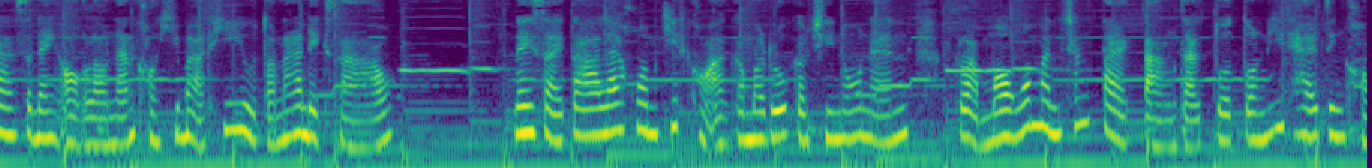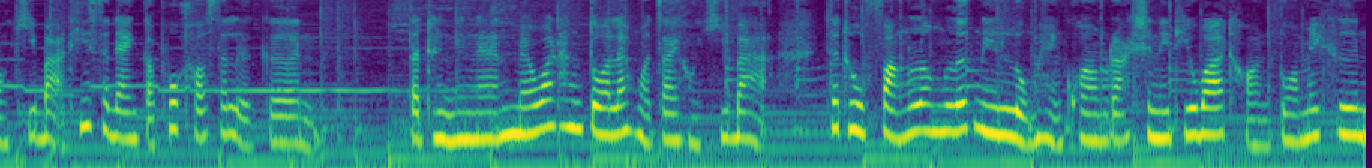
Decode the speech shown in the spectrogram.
การแสดงออกเหล่านั้นของคิบะที่อยู่ต่อหน้าเด็กสาว ในสายตาและความคิดของอากามารุกับชิโนะนั้น กลับมองว่ามันช่างแตกต่างจากตัวตนที่แท้จริงของคิบะที่แสดงต่อพวกเขาเสลือเกิน แต่ถึงอย่างนั้นแม้ว่าทั้งตัวและหัวใจของคิบะ จะถูกฝังลงลึกในหลุมแห่งความรักชนิดที่ว่าถอนตัวไม่ขึ้น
